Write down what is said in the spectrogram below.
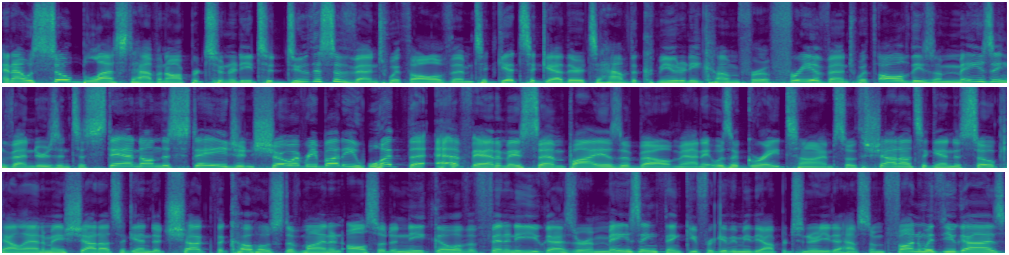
and I was so blessed to have an opportunity to do this event with all of them, to get together, to have the community come for a free event with all of these amazing vendors, and to stand on the stage and show everybody what the F Anime Senpai is about, man. It was a great time. So, shout outs again to SoCal Anime, shout outs again to Chuck, the co host of mine, and also to Nico of Affinity. You guys are amazing. Thank you for giving me the opportunity to have some fun with you guys.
